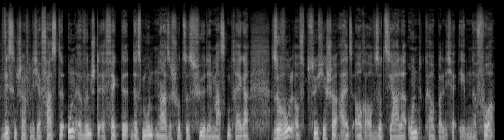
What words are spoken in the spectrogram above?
wissenschaftlich erfasste, unerwünschte Effekte des Mund-Nasenschutzes für den Maskenträger sowohl auf psychischer als auch auf sozialer und körperlicher Ebene vor.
